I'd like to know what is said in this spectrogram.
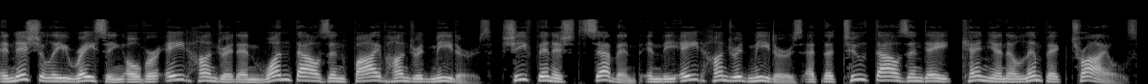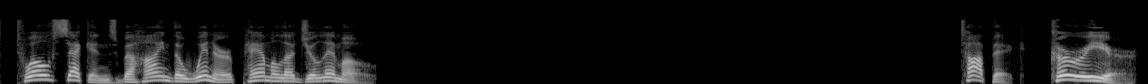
Initially racing over 800 and 1,500 meters, she finished seventh in the 800 meters at the 2008 Kenyan Olympic Trials, 12 seconds behind the winner Pamela Jelimo. Topic: Career.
